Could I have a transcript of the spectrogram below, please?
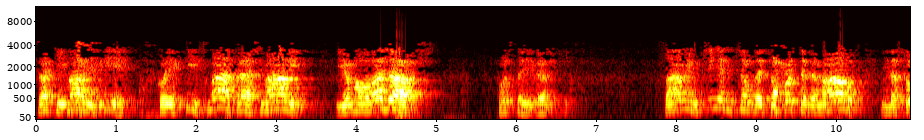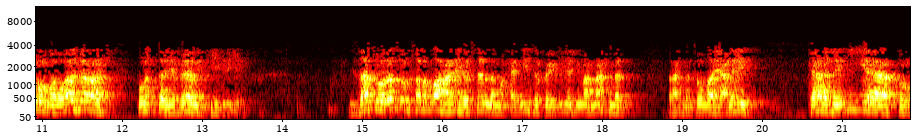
svaki mali grijeh kojeg ti smatraš malim i omalovažavaš, postaje veliki. Samim činjenicom da je to kod tebe malo i da to omalovažavaš, postaje veliki grijeh. Zato Rasul sallallahu alaihi wa sallam u hadisu koji bilježi imam Ahmed rahmetullahi alaihi kaže iyakum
